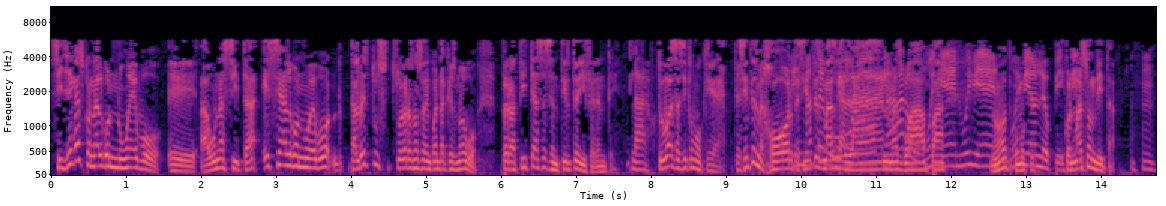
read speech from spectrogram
si llegas con algo nuevo eh, a una cita, ese algo nuevo, tal vez tus suegros no se den cuenta que es nuevo, pero a ti te hace sentirte diferente. Claro. Tú vas así como que te sientes mejor, Sí, te más sientes más, galán, más guapa. muy bien, muy bien, ¿no? muy bien, que Leopi, Con más ondita. Ujú.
